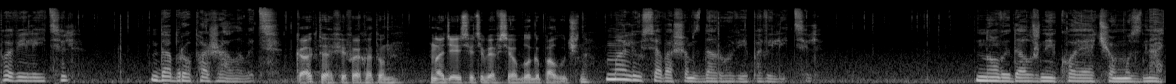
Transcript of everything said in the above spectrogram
Повелитель, добро пожаловать. Как ты, Афифе Хатун? Надеюсь, у тебя все благополучно? Молюсь о вашем здоровье, повелитель. Но вы должны кое о чем узнать.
